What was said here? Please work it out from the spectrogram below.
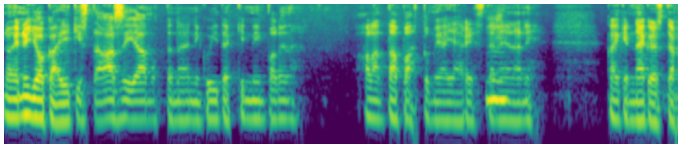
no ei nyt joka ikistä asiaa, mutta näin niin kuin itsekin niin paljon alan tapahtumia järjestäneenä, mm. niin kaiken näköistä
